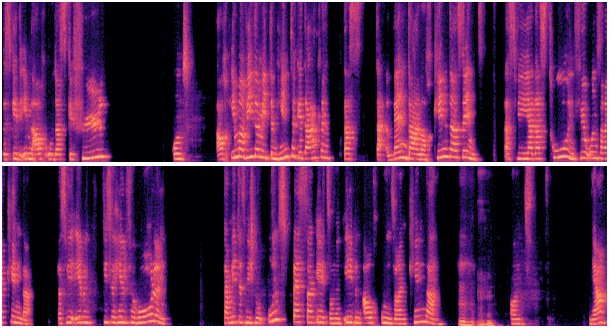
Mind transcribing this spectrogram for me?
es geht eben auch um das Gefühl und auch immer wieder mit dem Hintergedanken, dass da, wenn da noch Kinder sind, dass wir ja das tun für unsere Kinder, dass wir eben diese Hilfe holen, damit es nicht nur uns besser geht, sondern eben auch unseren Kindern. Mhm. mhm. Und ja.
